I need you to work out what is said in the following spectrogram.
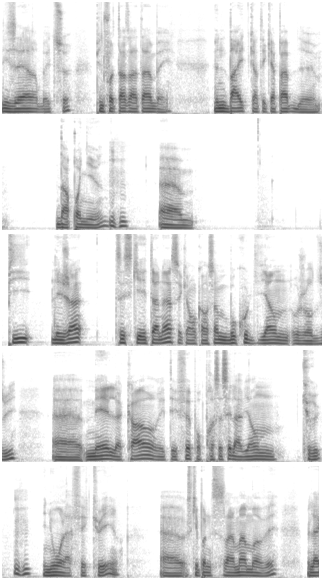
les herbes et tout ça. Puis, une fois de temps en temps, ben, une bête quand tu es capable de d'en pogner une. Mhm. Euh, Puis les gens, tu sais, ce qui est étonnant, c'est qu'on consomme beaucoup de viande aujourd'hui, euh, mais le corps était fait pour processer la viande crue, Mhm. et nous on la fait cuire, euh, ce qui est pas nécessairement mauvais. La,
